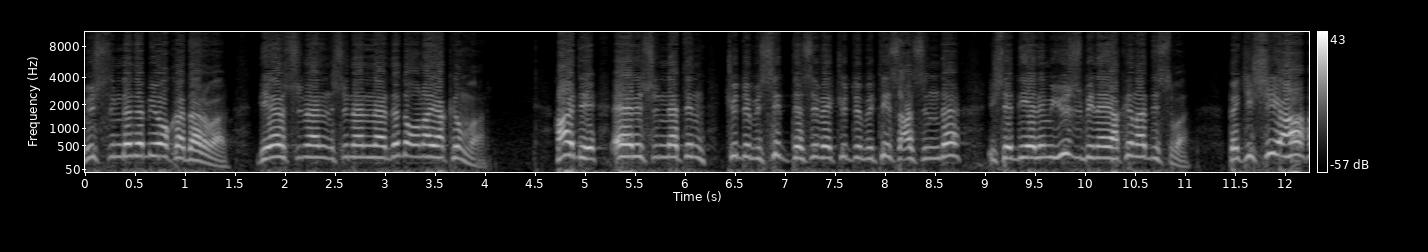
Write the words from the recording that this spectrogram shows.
Müslim'de de bir o kadar var. Diğer sünen, sünenlerde de ona yakın var. Haydi ehli sünnetin kütübü sittesi ve kütübü tisasında işte diyelim 100 bine yakın hadis var. Peki Şia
